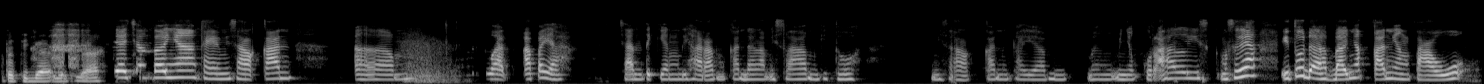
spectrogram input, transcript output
atau tiga gitu lah Ya contohnya kayak misalkan em, buat apa ya cantik yang diharamkan dalam Islam gitu. Misalkan kayak men- men- menyukur alis. Maksudnya itu udah banyak kan yang tahu.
